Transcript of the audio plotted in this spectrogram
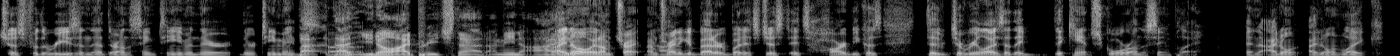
just for the reason that they're on the same team and they're they're teammates. That, that Uh, you know, I preach that. I mean, I I know, and I'm trying. I'm I- trying to get better, but it's just it's hard because to to realize that they they can't score on the same play, and I don't I don't like.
